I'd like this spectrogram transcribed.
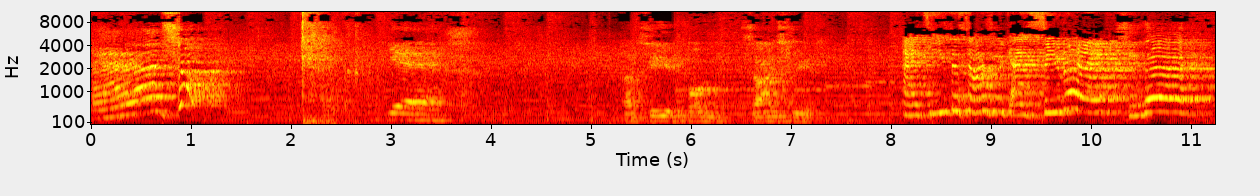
And stop! Yes. I'll see you from Science Week. And see you this Science Week and see you there. See you there.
